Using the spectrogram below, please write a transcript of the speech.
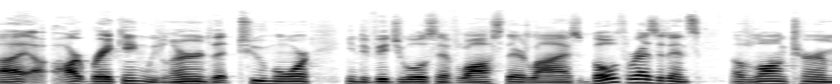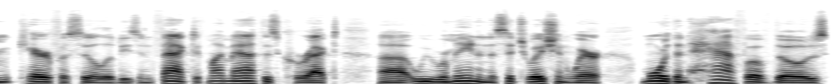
uh, heartbreaking. We learned that two more individuals have lost their lives, both residents of long term care facilities. In fact, if my math is correct, uh, we remain in the situation where more than half of those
